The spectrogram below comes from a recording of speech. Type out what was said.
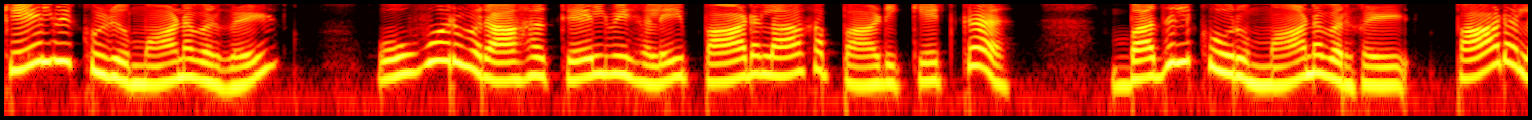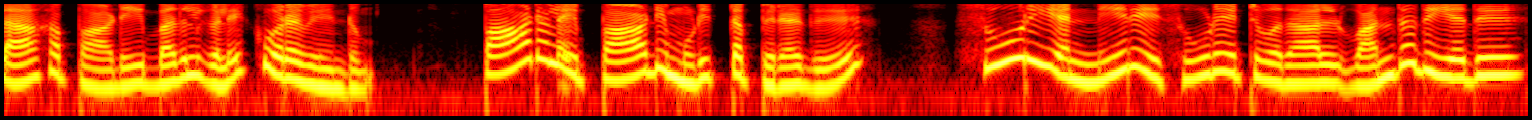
கேள்விக்குழு மாணவர்கள் ஒவ்வொருவராக கேள்விகளை பாடலாக பாடி கேட்க பதில் கூறும் மாணவர்கள் பாடலாக பாடி பதில்களை கூற வேண்டும். பாடலை பாடி முடித்த பிறகு சூரியன் நீரை சூடேற்றுவதால் வந்தது எது?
